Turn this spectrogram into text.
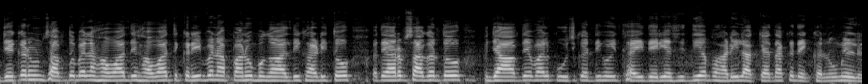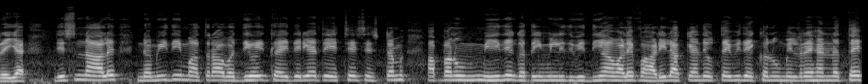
ਜੇਕਰ ਹੁਣ ਸਭ ਤੋਂ ਪਹਿਲਾਂ ਹਵਾ ਦੀ ਹਵਾ ਤਕਰੀਬਨ ਆਪਾਂ ਨੂੰ ਬੰਗਾਲ ਦੀ ਖਾੜੀ ਤੋਂ ਅਤੇ ਅਰਬ ਸਾਗਰ ਤੋਂ ਪੰਜਾਬ ਦੇ ਵੱਲ ਕੂਚ ਕਰਦੀ ਹੋਈ ਦਿਖਾਈ ਦੇ ਰਹੀ ਹੈ, ਸਿੱਧੀਆਂ ਪਹਾੜੀ ਇਲਾਕਿਆਂ ਤੱਕ ਦੇਖਣ ਨੂੰ ਮਿਲ ਰਹੀ ਹੈ। ਜਿਸ ਨਾਲ ਨਮੀ ਦੀ ਮਾਤਰਾ ਵਧਦੀ ਹੋਈ ਦਿਖਾਈ ਦੇ ਰਹੀ ਹੈ ਤੇ ਇੱਥੇ ਸਿਸਟਮ ਆਪਾਂ ਨੂੰ ਮੀਂਹ ਦੀਆਂ ਗਤੀਵਿਧੀਆਂ ਵਾਲੇ ਪਹਾੜੀ ਇਲਾਕਿਆਂ ਦੇ ਉੱਤੇ ਵੀ ਦੇਖਣ ਨੂੰ ਮਿਲ ਰਹੇ ਹਨ ਅਤੇ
